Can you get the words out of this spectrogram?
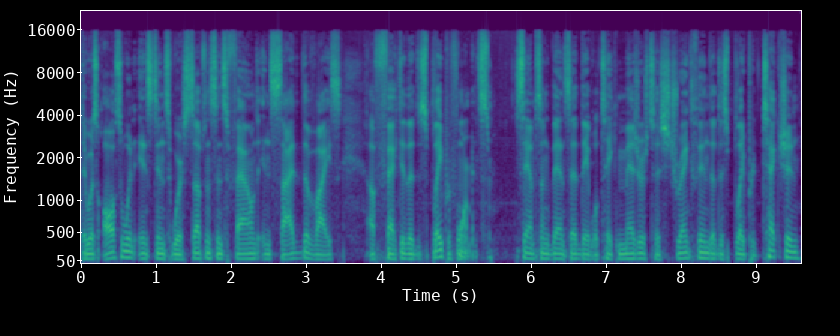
There was also an instance where substances found inside the device affected the display performance. Samsung then said they will take measures to strengthen the display protection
